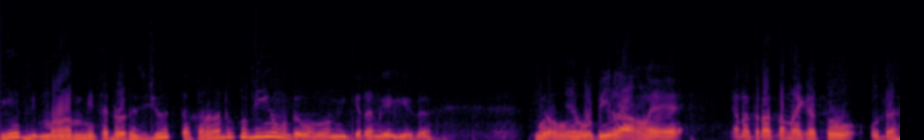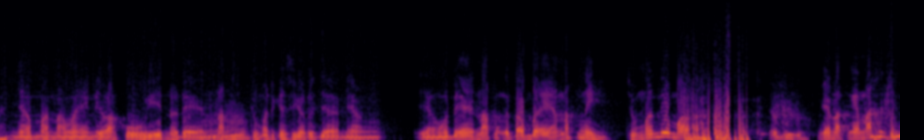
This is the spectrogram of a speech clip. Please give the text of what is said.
Iya malah minta 200 juta karena kan gue bingung tuh pemikiran kayak gitu. Ya yang gue bilang le rata-rata mereka tuh udah nyaman sama yang dilakuin udah enak Hmm. cuma dikasih kerjaan yang yang udah enak tambah enak nih cuman dia malah ngenak-ngenakin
